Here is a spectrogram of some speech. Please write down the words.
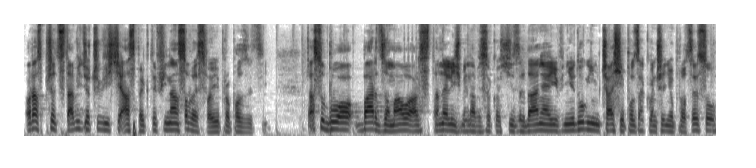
oraz przedstawić oczywiście aspekty finansowe swojej propozycji. Czasu było bardzo mało, ale stanęliśmy na wysokości zadania i w niedługim czasie po zakończeniu procesu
